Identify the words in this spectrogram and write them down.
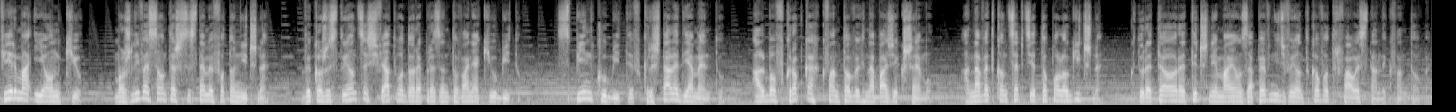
firma IonQ. Możliwe są też systemy fotoniczne, wykorzystujące światło do reprezentowania qubitów, spin qubity w krysztale diamentu albo w kropkach kwantowych na bazie krzemu, a nawet koncepcje topologiczne, które teoretycznie mają zapewnić wyjątkowo trwałe stany kwantowe.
